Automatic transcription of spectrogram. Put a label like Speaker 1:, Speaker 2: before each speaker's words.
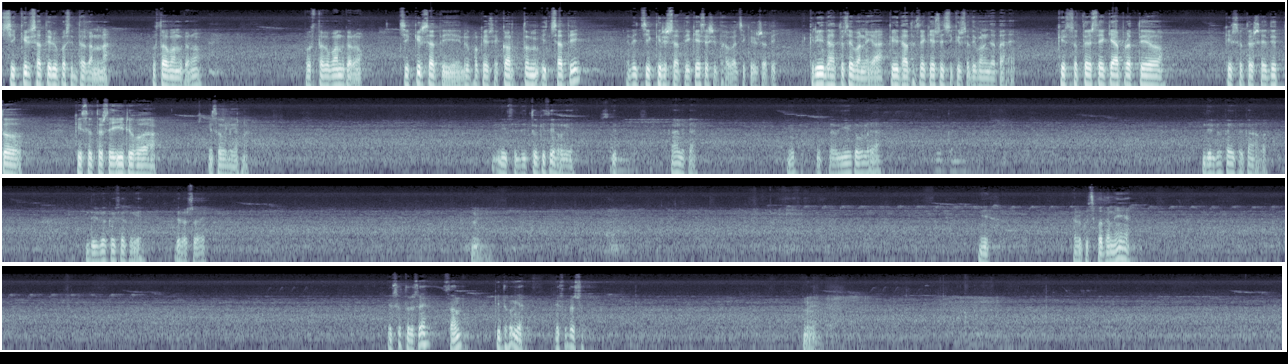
Speaker 1: चिकित्सती रूप सिद्ध करना। पुस्तक बंद करो। पुस्तक बंद करो। चिकित्सती रूप कैसे? कर तुम इच्छती। यदि चिकित्सती कैसे सिद्ध होगा चिकित्सती क्री धातु से बनेगा। क्री धातु से कैसे चिकित्सती बन जाता है? किस सूत्र से क्या प्रत्यय? किस सूत्र से द्वित्व? किस सूत्र से ईट हुआ? ये सब लिखना इसे द्वित्व किसे हो गया? कहाँ लिखा है? ये कब लगा? दीर्घ कहीं से कहाँ हुआ? दीर्घ कैसे हो गया? दृढ़ है। ये और कुछ पता नहीं है। इस सूत्र से सन कित हो गया? इस सूत्र से।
